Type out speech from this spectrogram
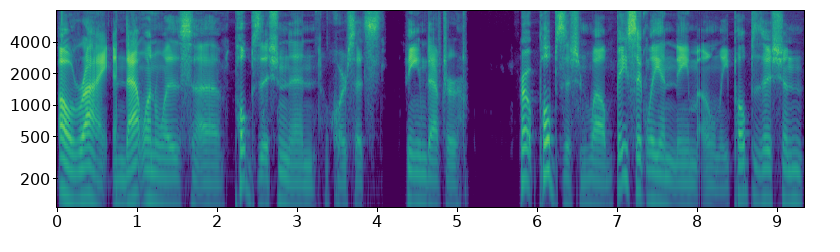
All right, and that one was uh, pole position, and of course that's themed after pole position. Well, basically in name only. Pole position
